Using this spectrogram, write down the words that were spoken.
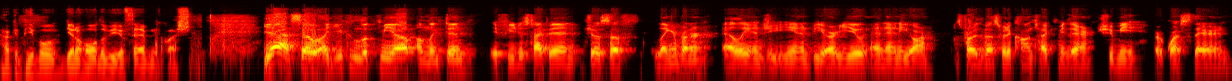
how can people get a hold of you if they have any questions? Yeah, so uh, you can look me up on LinkedIn if you just type in Joseph Langenbrunner, L A N G E N B R U N N E R it's probably the best way to contact me there. Shoot me a request there, and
